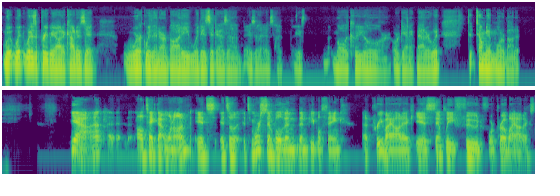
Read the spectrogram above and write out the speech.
what, what, what is a prebiotic how does it work within our body what is it as a as a as a I guess, molecule or organic matter what t- tell me more about it yeah, uh, I'll take that one on. It's it's a it's more simple than than people think. A prebiotic is simply food for probiotics.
